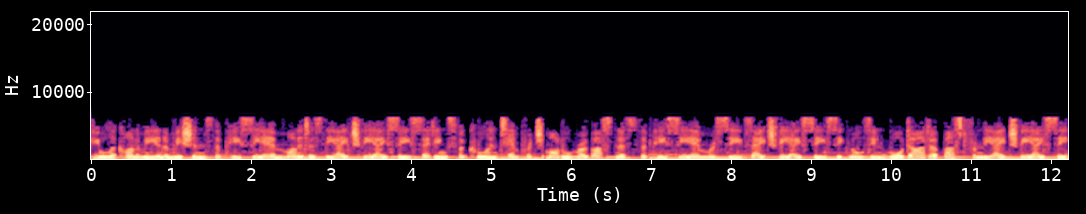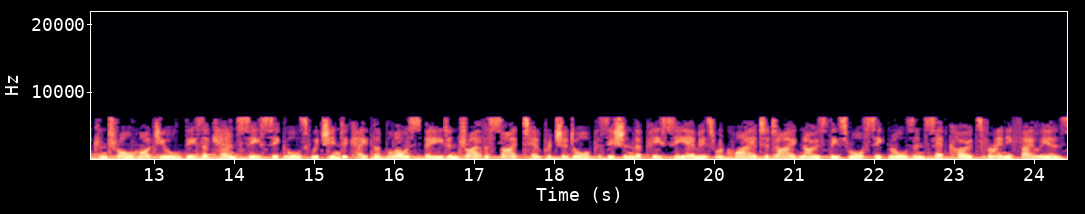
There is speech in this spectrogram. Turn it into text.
fuel economy and emissions the PCM monitors the HVAC settings for coolant temperature model robustness. The PCM receives HVAC signals in raw data bus from the HVAC control module. These are CAN-C signals which indicate the blower speed and driver side temperature door position. The PCM is required to diagnose these raw signals and set codes for any failures.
